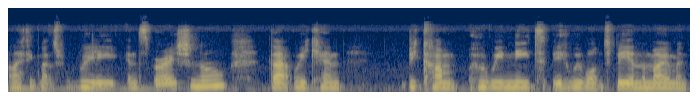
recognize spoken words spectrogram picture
And I think that's really inspirational that we can become who we need to be, who we want to be in the moment.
